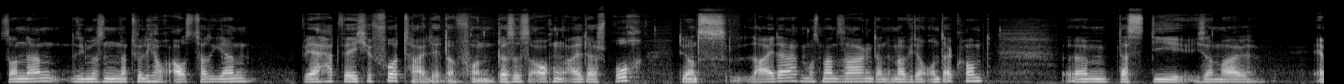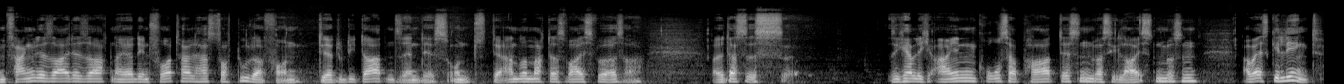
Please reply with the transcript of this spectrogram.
sondern sie müssen natürlich auch austarieren, wer hat welche Vorteile davon. Das ist auch ein alter Spruch, der uns leider, muss man sagen, dann immer wieder unterkommt, ähm, dass die, ich sag mal, empfangende Seite sagt, naja, den Vorteil hast doch du davon, der du die Daten sendest und der andere macht das vice versa. Also das ist sicherlich ein großer Part dessen, was sie leisten müssen. Aber es gelingt.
